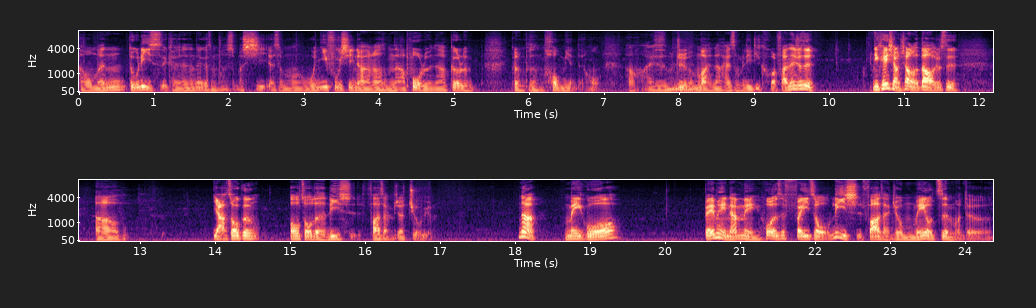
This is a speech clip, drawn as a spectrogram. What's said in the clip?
呃，我们读历史，可能那个什么什么西，什么文艺复兴啊，然后什么拿破仑啊，哥伦哥伦不是很后面的哦，啊，还是什么日耳曼啊，还是什么利利可，反正就是你可以想象得到，就是呃，亚洲跟欧洲的历史发展比较久远。那美国、北美、南美或者是非洲历史发展就没有这么的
